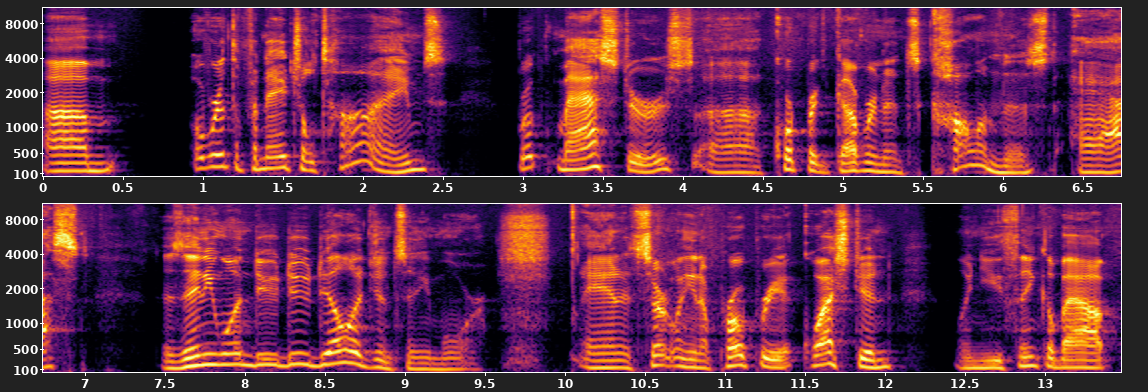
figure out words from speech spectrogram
Um, over at the Financial Times, Brooke Masters, uh, corporate governance columnist, asked, Does anyone do due diligence anymore? And it's certainly an appropriate question when you think about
